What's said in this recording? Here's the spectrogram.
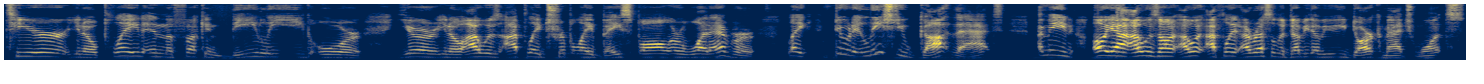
tier, you know, played in the fucking D League, or you're, you know, I was I played AAA baseball or whatever. Like, dude, at least you got that. I mean, oh yeah, I was on. I, I played. I wrestled a WWE dark match once.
